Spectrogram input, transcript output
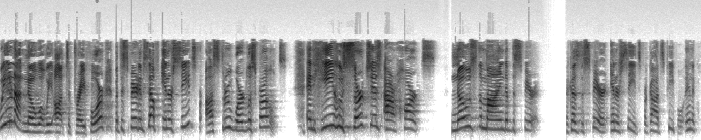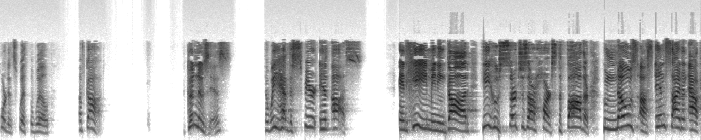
We do not know what we ought to pray for, but the Spirit Himself intercedes for us through wordless groans. And he who searches our hearts knows the mind of the Spirit because the Spirit intercedes for God's people in accordance with the will of God. Good news is that we have the Spirit in us. And He, meaning God, He who searches our hearts, the Father who knows us inside and out,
